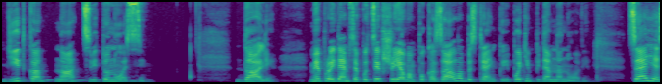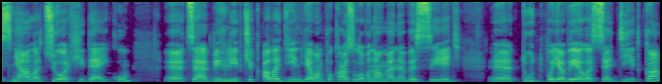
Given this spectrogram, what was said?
Дітка на цвітоносі. Далі. Ми пройдемося по цих, що я вам показала бистренько, і потім підемо на нові. Це я сняла цю орхідейку. Е, Це бігліпчик Аладдін. Я вам показувала, вона в мене висить. Е, Тут появилася дітка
